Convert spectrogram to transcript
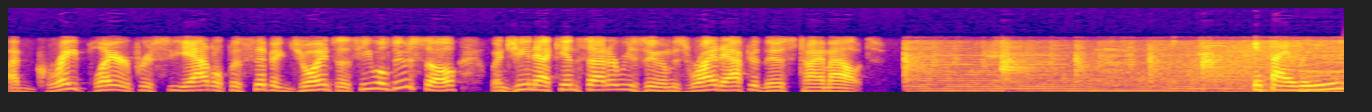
a great player for Seattle Pacific, joins us. He will do so when GNAC Insider resumes right after this timeout. If I lose,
